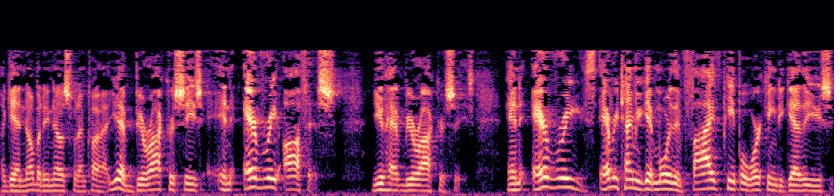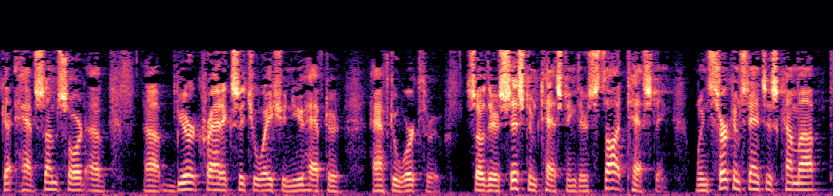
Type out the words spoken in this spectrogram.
Again, nobody knows what I'm talking about. You have bureaucracies in every office. You have bureaucracies. And every every time you get more than five people working together, you have some sort of uh, bureaucratic situation you have to have to work through. So there's system testing, there's thought testing. When circumstances come up,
